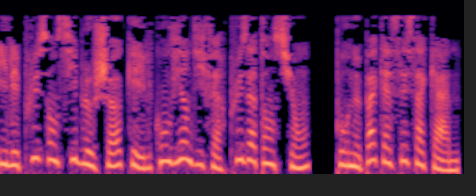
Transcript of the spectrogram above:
il est plus sensible au choc et il convient d'y faire plus attention, pour ne pas casser sa canne.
